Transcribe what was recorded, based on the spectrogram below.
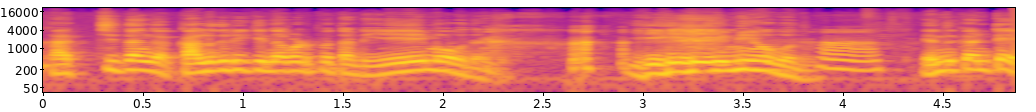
ఖచ్చితంగా కళ్ళు తిరిగి కింద పడిపోతాండి. ఏమి అవ్వదండి ఏమీ అవ్వదు. ఎందుకంటే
